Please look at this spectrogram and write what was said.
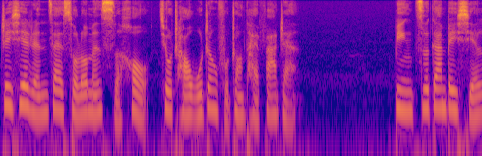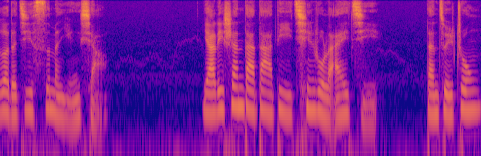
这些人在所罗门死后就朝无政府状态发展，并自甘被邪恶的祭司们影响。亚历山大大帝侵入了埃及，但最终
